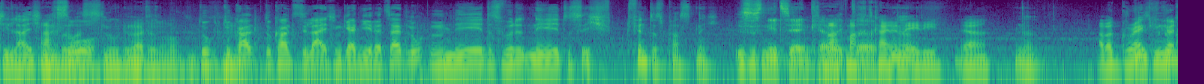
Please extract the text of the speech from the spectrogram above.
Die Leichen Ach so. looten. Du, du, kann, du kannst die Leichen gern jederzeit looten. Nee, das würde. Nee, das, ich finde, das passt nicht. Ist es nicht sehr in Macht, Charakter. macht keine Ja. Lady. Ja. Ja. Aber Greg ist mir könnte ich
